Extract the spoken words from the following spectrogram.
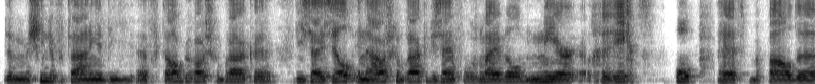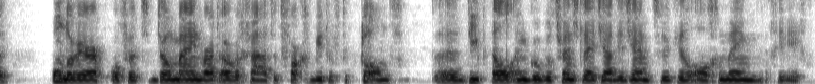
De machinevertalingen die vertaalbureaus gebruiken, die zij zelf in-house gebruiken, die zijn volgens mij wel meer gericht op het bepaalde onderwerp of het domein waar het over gaat, het vakgebied of de klant. Uh, DeepL en Google Translate, ja, die zijn natuurlijk heel algemeen gericht.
